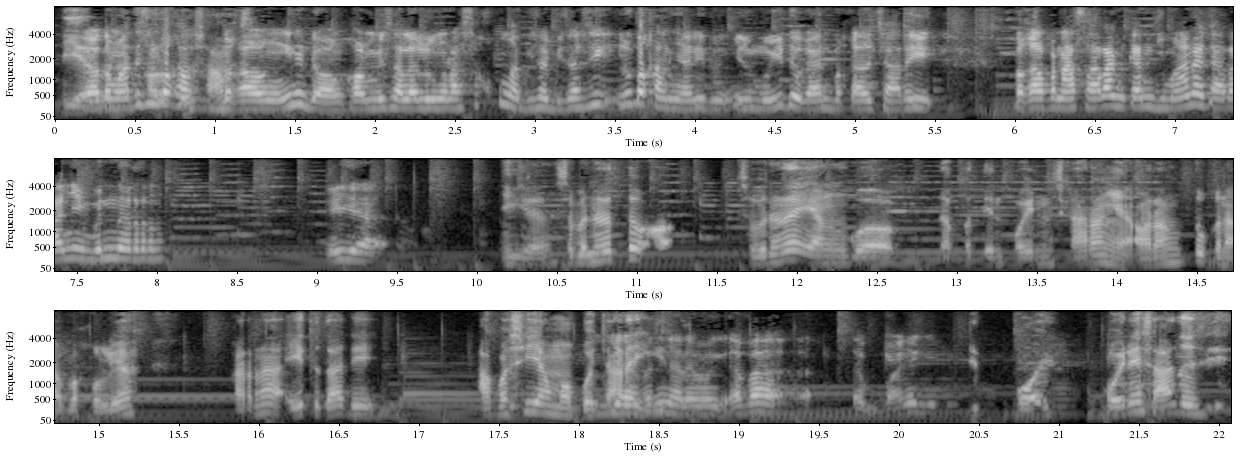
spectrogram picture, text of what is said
Iya, ya otomatis lu bakal bakal ini dong kalau misalnya lu ngerasa kok nggak bisa bisa sih lu bakal nyari ilmu itu kan bakal cari bakal penasaran kan gimana caranya yang bener. Iya. Iya, sebenarnya tuh sebenarnya yang gue dapetin poin sekarang ya orang tuh kenapa kuliah? Karena itu tadi apa sih yang mau gue iya cari bener gitu. emang apa eh, pokoknya gitu. Itu Poin poinnya satu sih.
